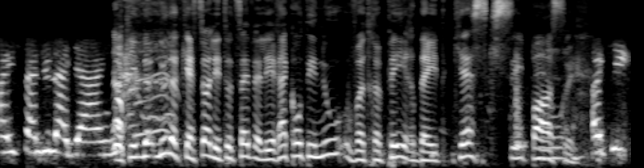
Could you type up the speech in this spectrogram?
Hey, salut la gang. OK, le- nous, notre question, elle est toute simple. Elle est racontez-nous votre pire date. Qu'est-ce qui s'est passé? OK.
